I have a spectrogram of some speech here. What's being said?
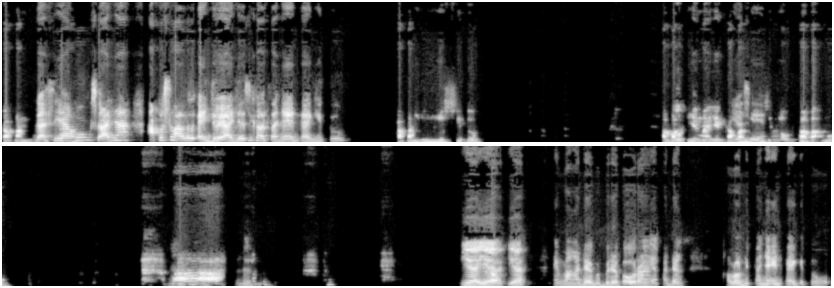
kapan nggak sih aku soalnya aku selalu enjoy aja sih kalau tanyain kayak gitu kapan lulus gitu apalagi yang nanyain kapan iya lulus itu bapakmu ah. Iya, iya, iya. Emang ada beberapa orang yang kadang kalau ditanyain kayak gitu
